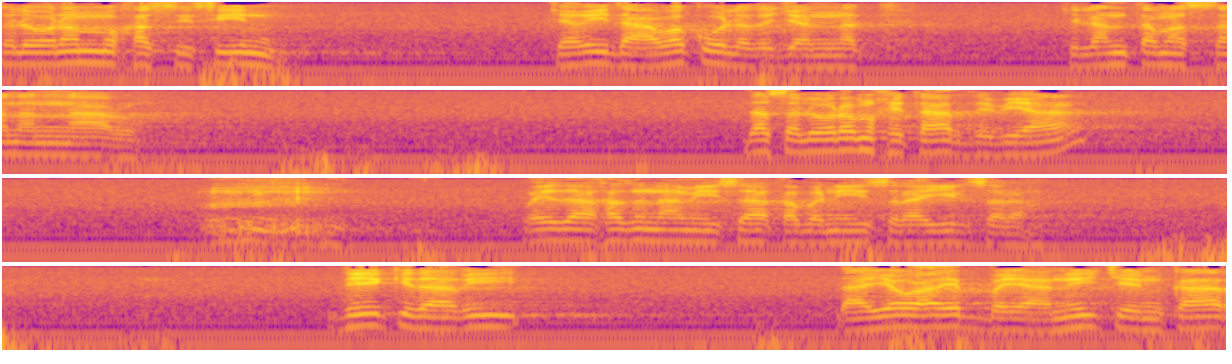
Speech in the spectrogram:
څلورم مخصصین چغی دعوه کوله د جنت چې لن تمسن النار دا څلورم خطاب دی بیا وإذا خذنا ميثاق بني إسرائيل سره دې کې داغي دا یو عیب بیانې چې انکار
